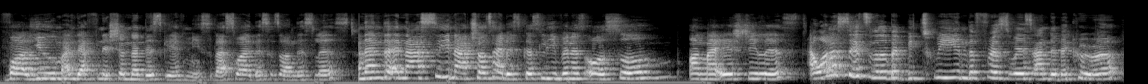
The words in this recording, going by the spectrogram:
volume and definition that this gave me. So that's why this is on this list. And then the Enasi Naturals Hibiscus Leave-In is also on my HG list. I want to say it's a little bit between the Frizz and the Bekura.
